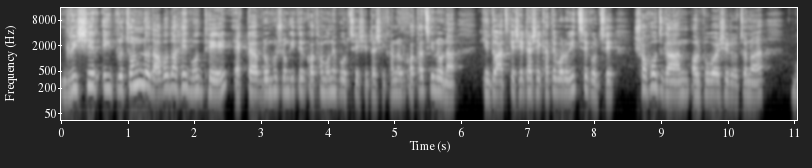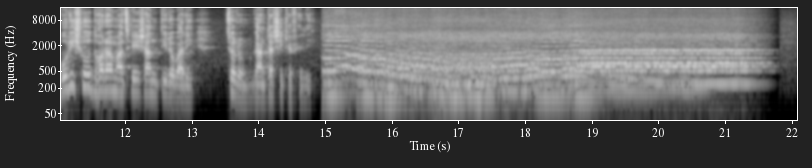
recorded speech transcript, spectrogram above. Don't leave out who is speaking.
Speaker 1: গ্রীষ্মের এই প্রচণ্ড দাবদাহের মধ্যে একটা ব্রহ্মসঙ্গীতের কথা মনে পড়ছে, সেটা শেখানোর কথা ছিল না, কিন্তু আজকে সেটা শেখাতে বড় ইচ্ছে করছে। সহজ গান, অল্প বয়সী রচনা, বরিশ ধরা মাঝে শান্তির বাড়ি। চলুন, গানটা শিখে ফেলি।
